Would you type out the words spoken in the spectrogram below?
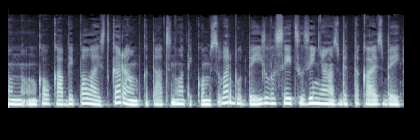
un, un kaut kā bija palaists garām, ka tāds notikums varbūt bija izlasīts ziņās, bet tā kā es biju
